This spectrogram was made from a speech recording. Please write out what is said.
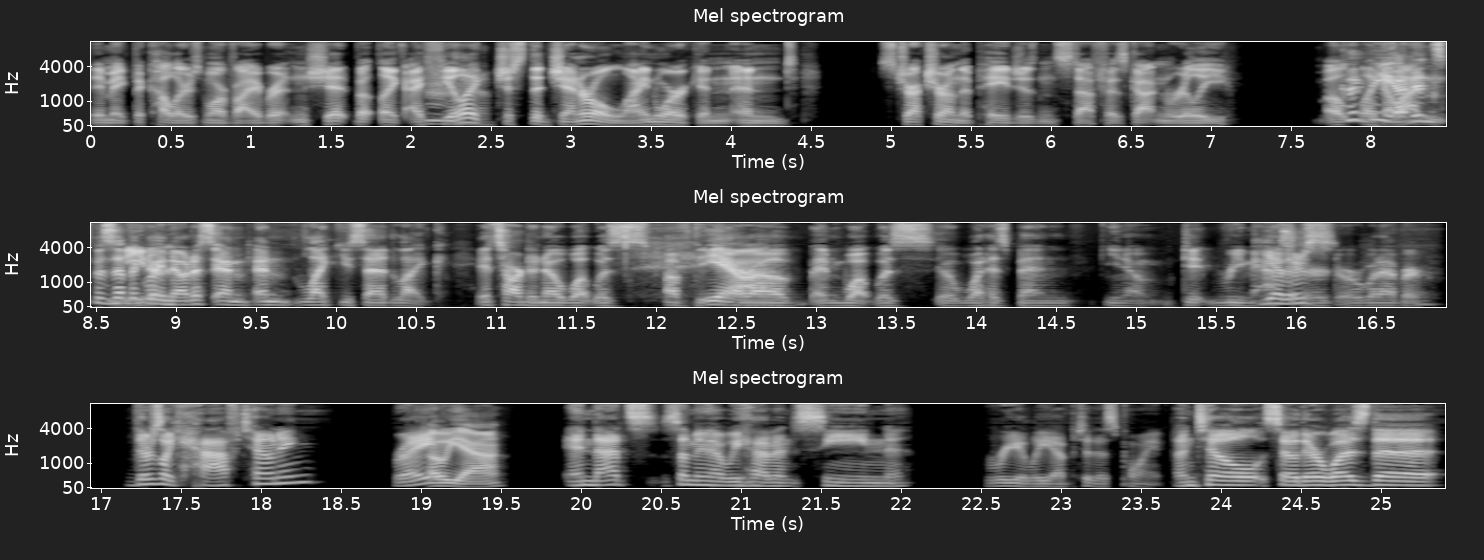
they make the colors more vibrant and shit. But like, I Mm, feel yeah. like just the general line work and and structure on the pages and stuff has gotten really. uh, Could like, be. a I didn't specifically neater. notice, and and like you said, like it's hard to know what was of the Yeah. era and what was uh, what has been, you know, di- remastered there's- or whatever. There's like half toning, right? Oh yeah, and that's something that we haven't seen really up to this point. Until so there was the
